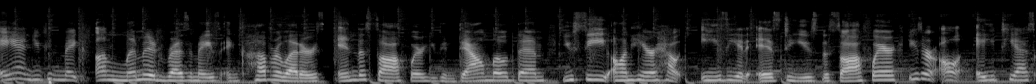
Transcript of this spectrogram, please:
And you can make unlimited resumes and cover letters in the software. You can download them. You see on here how easy it is to use the software. These are all ATS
